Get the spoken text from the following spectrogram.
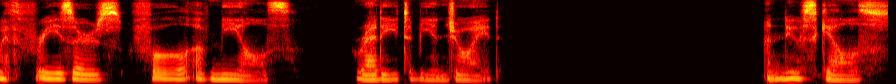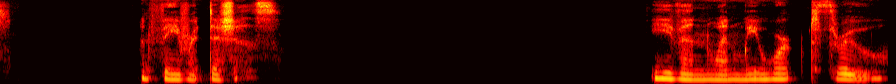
with freezers full of meals ready to be enjoyed and new skills and favorite dishes. Even when we worked through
